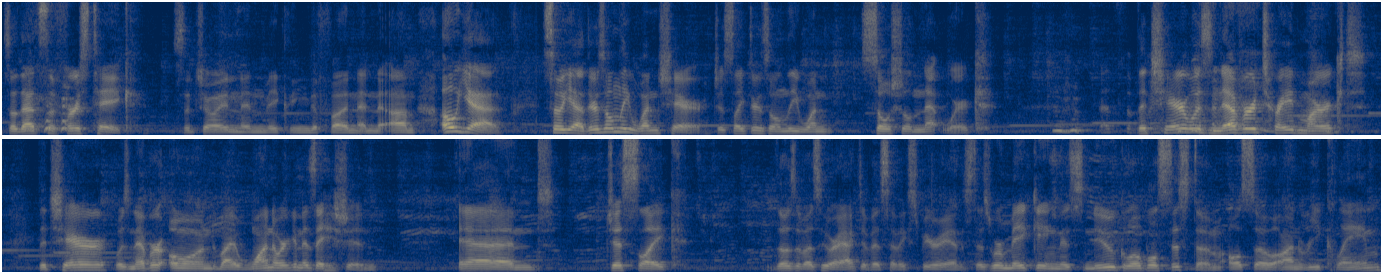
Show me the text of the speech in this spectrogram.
So that's the first take. So join in making the fun. And um, oh yeah, so yeah, there's only one chair, just like there's only one social network. That's the, The chair was never trademarked. The chair was never owned by one organization. And just like those of us who are activists have experienced, as we're making this new global system also on Reclaim,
